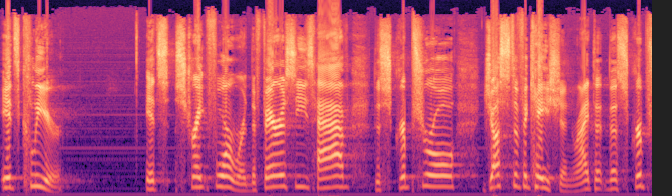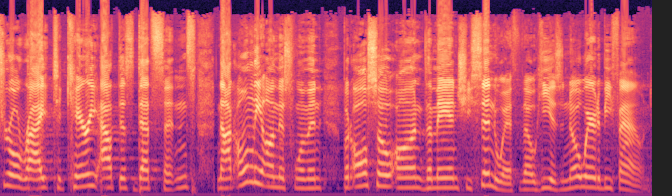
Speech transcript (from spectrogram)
It's clear. It's straightforward. The Pharisees have the scriptural justification, right? The, the, scriptural right to carry out this death sentence, not only on this woman, but also on the man she sinned with, though he is nowhere to be found.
